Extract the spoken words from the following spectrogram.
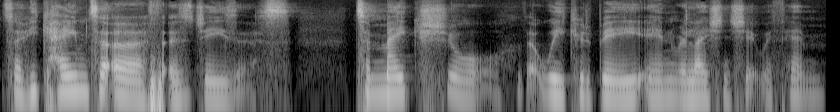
So he came to earth as Jesus to make sure that we could be in relationship with him.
